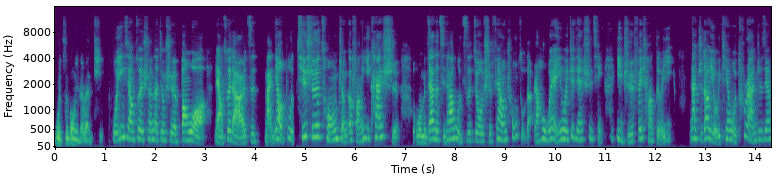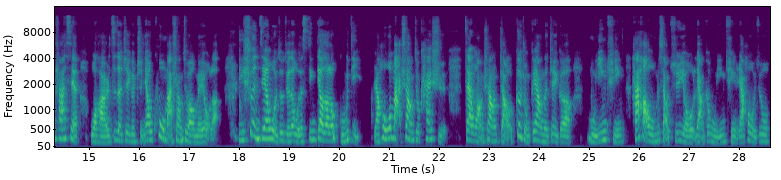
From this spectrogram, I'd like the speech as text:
物资供应的问题。我印象最深的就是帮我两岁的儿子买尿布。其实从整个防疫开始，我们家的其他物资就是非常充足的。然后我也因为这件事情一直非常得意。那直到有一天，我突然之间发现我儿子的这个纸尿裤马上就要没有了，一瞬间我就觉得我的心掉到了谷底。然后我马上就开始在网上找各种各样的这个母婴群，还好我们小区有两个母婴群，然后我就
